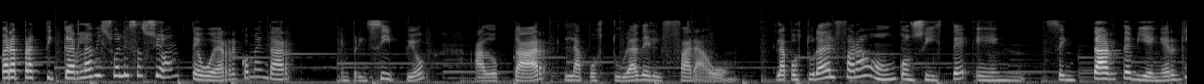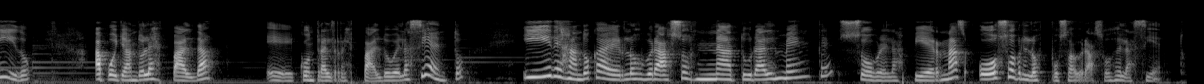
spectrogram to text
Para practicar la visualización te voy a recomendar, en principio, adoptar la postura del faraón. La postura del faraón consiste en sentarte bien erguido, apoyando la espalda eh, contra el respaldo del asiento y dejando caer los brazos naturalmente sobre las piernas o sobre los posabrazos del asiento.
